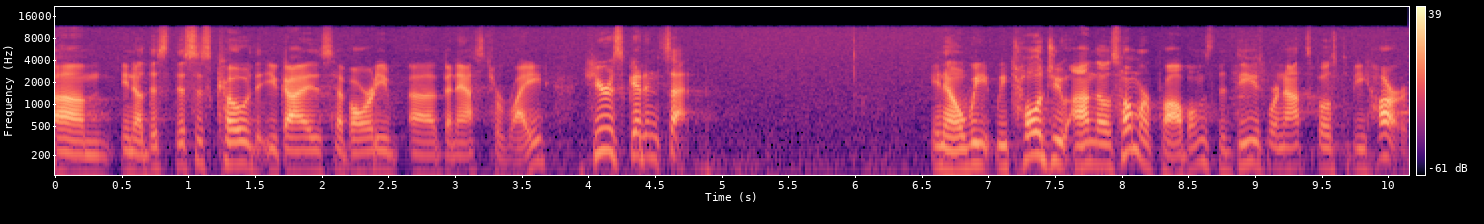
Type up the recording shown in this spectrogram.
um, you know, this, this is code that you guys have already uh, been asked to write. Here's get and set. You know, we, we told you on those homework problems that these were not supposed to be hard.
